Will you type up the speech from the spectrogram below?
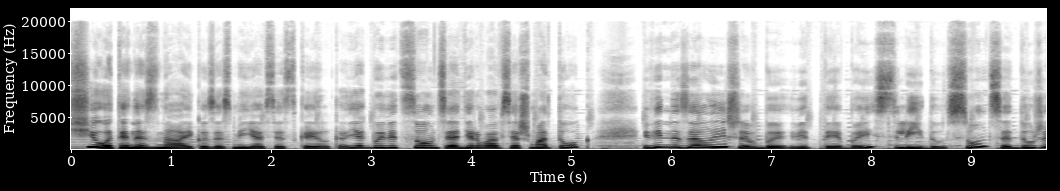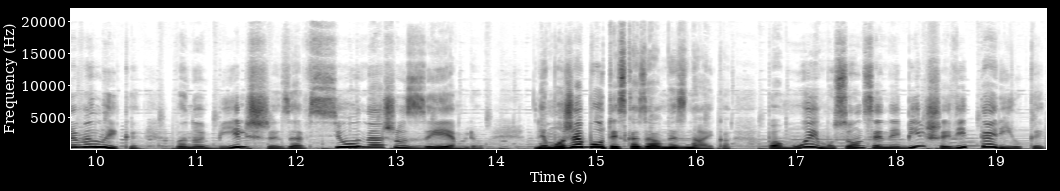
Що ти, Незнайко, засміявся скелка. Якби від сонця одірвався шматок, він не залишив би від тебе і сліду. Сонце дуже велике, воно більше за всю нашу землю. Не може бути, сказав Незнайка. По-моєму, сонце не більше від тарілки.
